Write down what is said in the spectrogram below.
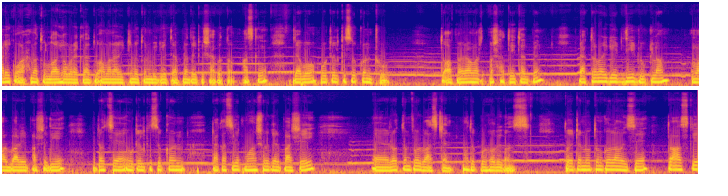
আলাইকুম রহমতুল্লাহ বরকাতু আমার আরেকটি নতুন ভিডিওতে আপনাদেরকে স্বাগতম। আজকে যাব হোটেল কিছুক্ষণ টু। তো আপনারা আমার সাথেই থাকবেন। ডাক্তারবাড়ি গেট দিয়ে ঢুকলাম আমার বাড়ির পাশে দিয়ে। এটা হচ্ছে হোটেল কিছুক্ষণ ঢাকা সিলেট মহাসড়কের পাশেই রতনপুর বাস স্ট্যান্ড, মাধবপুর হবিগঞ্জ। তো এটা নতুন করা হয়েছে। তো আজকে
